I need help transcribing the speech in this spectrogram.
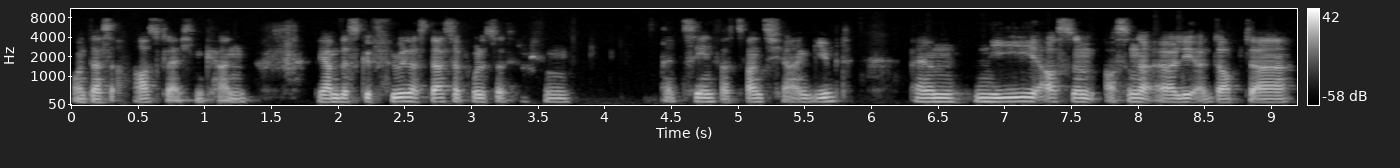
und das ausgleichen kann. Wir haben das Gefühl, dass das, obwohl es das schon 10, fast 20 Jahren gibt, ähm, nie aus so, aus so einer Early Adopter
